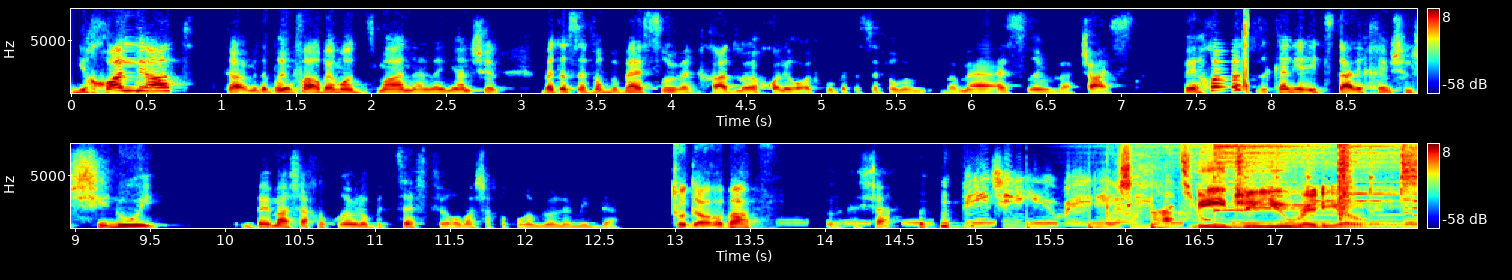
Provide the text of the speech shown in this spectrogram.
יכול להיות, תראה, מדברים כבר הרבה מאוד זמן על העניין של בית הספר במאה ה-21 לא יכול לראות כמו בית הספר במאה ה-20 וה-19. ויכול להיות שזה כן יאיץ תהליכים של שינוי במה שאנחנו קוראים לו בית ספר, או מה שאנחנו קוראים לו למידה. תודה רבה. בבקשה. BGU Radio. BGU Radio.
